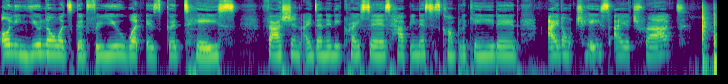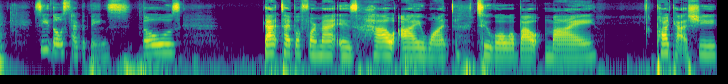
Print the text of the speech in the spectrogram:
only you know what's good for you, what is good taste fashion identity crisis, happiness is complicated, I don't chase, I attract. See those type of things. Those that type of format is how I want to go about my podcast. She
